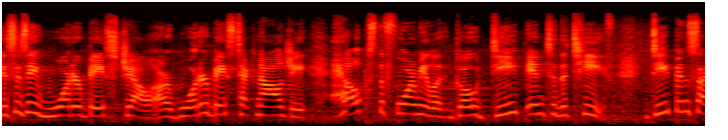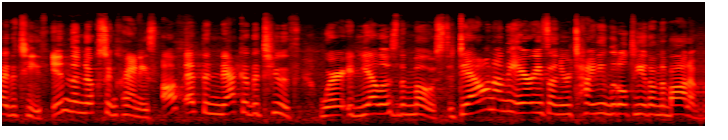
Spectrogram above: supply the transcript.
This is a water-based gel. Our water-based technology helps the formula go deep into the teeth, deep inside the teeth, in the nooks and crannies, up at the neck of the tooth where it yellows the most, down on the areas on your tiny little teeth on the bottom.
